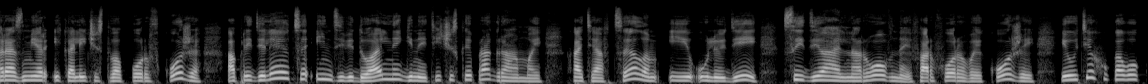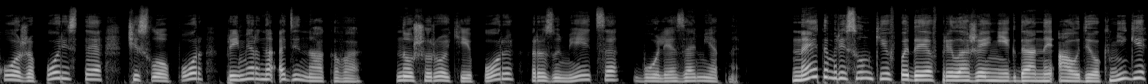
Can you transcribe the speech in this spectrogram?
Размер и количество пор в коже определяются индивидуальной генетической программой, хотя в целом и у людей с идеально ровной фарфоровой кожей, и у тех, у кого кожа пористая, число пор примерно одинаково, но широкие поры, разумеется, более заметны. На этом рисунке в PDF-приложении к данной аудиокниге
